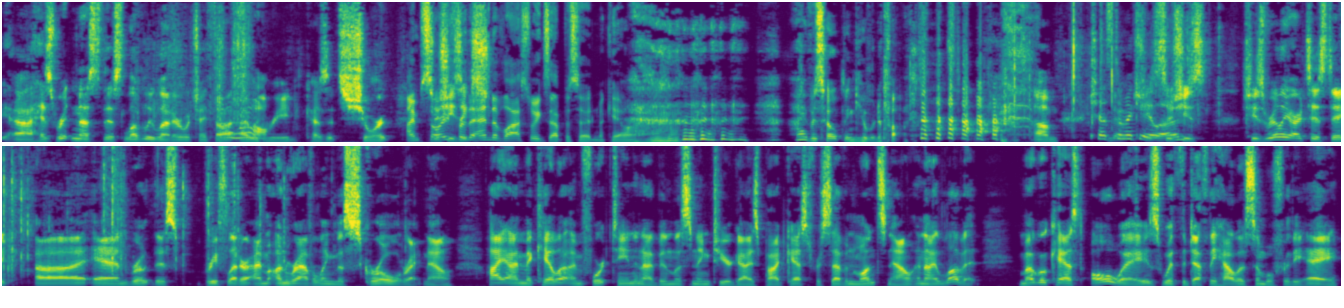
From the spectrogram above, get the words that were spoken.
uh, has written us this lovely letter, which I thought I wow. would read because it's short. I'm So sorry she's for the ex- end of last week's episode, Michaela. I was hoping you would apologize. um, Chest to no, she- Michaela. so she's she's really artistic uh, and wrote this brief letter. I'm unraveling the scroll right now. Hi, I'm Michaela. I'm 14 and I've been listening to your guys' podcast for seven months now, and I love it. MuggleCast always, with the Deathly Hallows symbol for the A,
